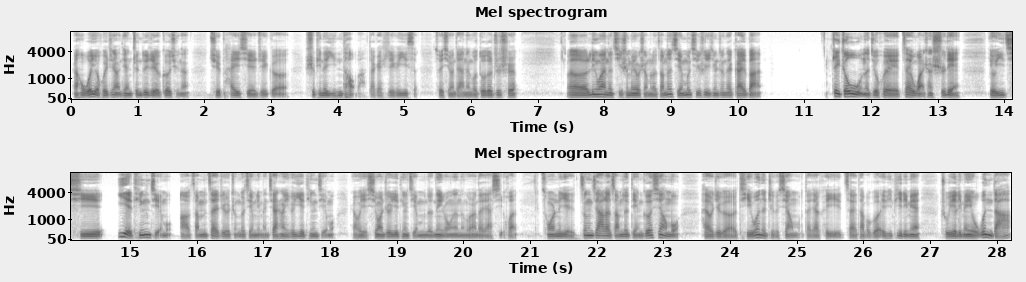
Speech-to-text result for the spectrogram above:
然后我也会这两天针对这个歌曲呢，去拍一些这个视频的引导吧，大概是这个意思。所以希望大家能够多多支持。呃，另外呢，其实没有什么了，咱们的节目其实已经正在改版。这周五呢，就会在晚上十点有一期夜听节目啊，咱们在这个整个节目里面加上一个夜听节目，然后也希望这个夜听节目的内容呢，能够让大家喜欢，从而呢也增加了咱们的点歌项目，还有这个提问的这个项目，大家可以在大宝哥 APP 里面主页里面有问答，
